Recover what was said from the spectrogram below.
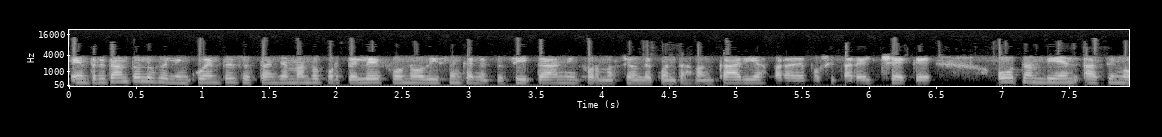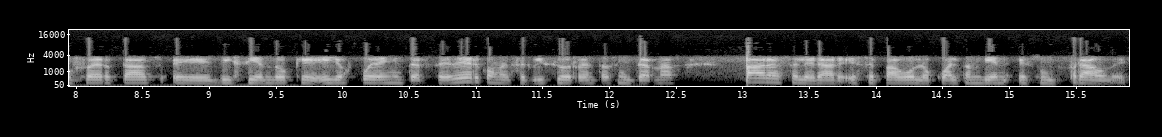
entre tanto, los delincuentes están llamando por teléfono, dicen que necesitan información de cuentas bancarias para depositar el cheque o también hacen ofertas eh, diciendo que ellos pueden interceder con el Servicio de Rentas Internas para acelerar ese pago, lo cual también es un fraude.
